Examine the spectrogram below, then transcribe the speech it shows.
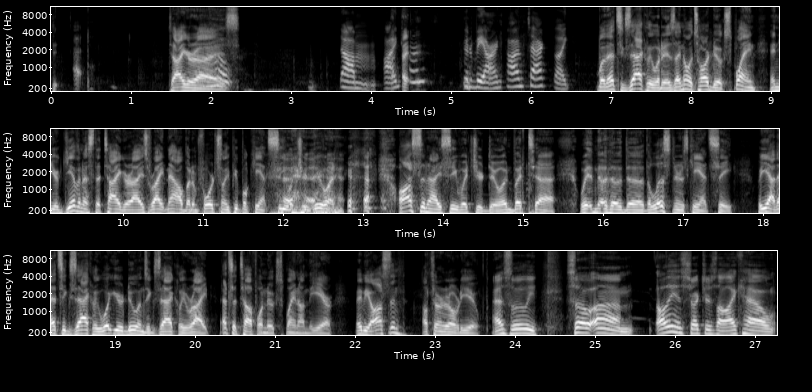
D- Tiger eyes. Um, eye contact? Could it be eye contact? Like, Well, that's exactly what it is. I know it's hard to explain, and you're giving us the tiger eyes right now, but unfortunately, people can't see what you're doing. Austin and I see what you're doing, but uh, the, the, the, the listeners can't see. But yeah, that's exactly what you're doing is exactly right. That's a tough one to explain on the air. Maybe Austin, I'll turn it over to you. Absolutely. So, um, all the instructors, I like how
